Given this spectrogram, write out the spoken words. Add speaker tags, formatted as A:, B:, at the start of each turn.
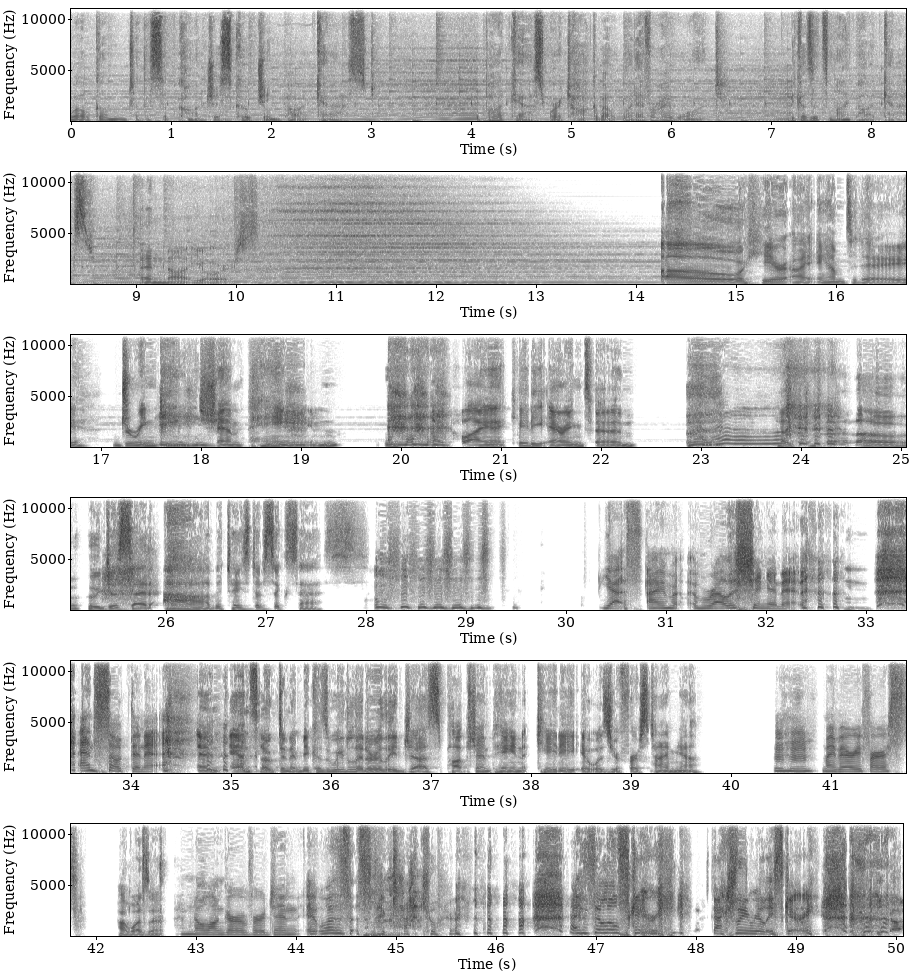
A: Welcome to the Subconscious Coaching Podcast, the podcast where I talk about whatever I want because it's my podcast and not yours. Oh, here I am today drinking champagne with my client, Katy Arrington.
B: Hello.
A: hello, hello, who just said, ah, the taste of success.
B: yes, I'm relishing in it and soaked in it.
A: and and soaked in it because we literally just popped champagne. Katy, it was your first time, yeah?
B: Mm-hmm. My very first.
A: How was it?
B: I'm no longer a virgin. It was spectacular. it's a little scary. Actually, really scary.
A: yeah.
